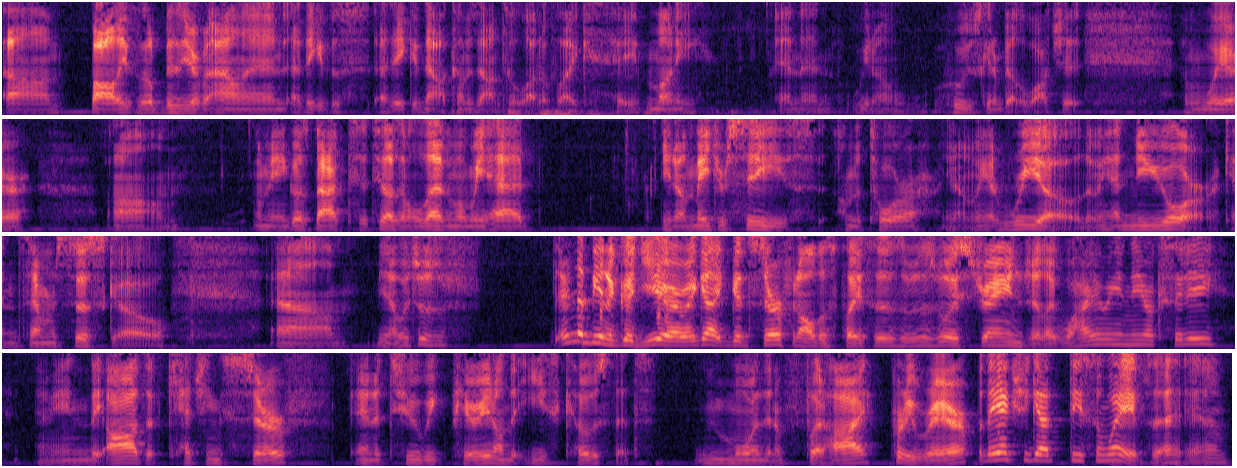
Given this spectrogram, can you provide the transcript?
Um, Bali's a little busier of an island. I think it just, I think it now comes down to a lot of like, hey, money. And then, you know, who's going to be able to watch it and where. Um, I mean, it goes back to 2011 when we had, you know, major cities on the tour. You know, we had Rio, then we had New York and San Francisco. Um, you know, which was it ended up being a good year. We got good surf in all those places. It was just really strange. Like, why are we in New York City? I mean, the odds of catching surf in a two week period on the East Coast that's more than a foot high. Pretty rare, but they actually got decent waves. Um,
